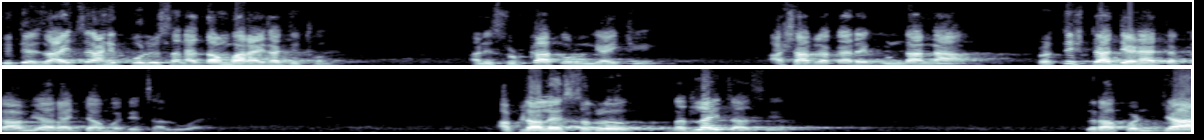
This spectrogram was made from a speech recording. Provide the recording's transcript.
तिथे जायचं आणि पोलिसांना दम भरायचा तिथून आणि सुटका करून घ्यायची. अशा प्रकारे गुंडांना प्रतिष्ठा देण्याचं काम या राज्यामध्ये चालू आहे. आपल्याला सगळं बदलायचं असेल तर आपण ज्या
